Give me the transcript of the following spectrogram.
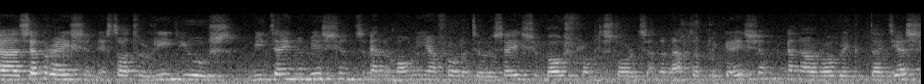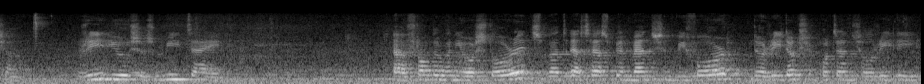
Uh, separation is thought to reduce methane emissions and ammonia volatilization, both from the storage and the land application. Anaerobic digestion reduces methane uh, from the manure storage, but as has been mentioned before, the reduction potential really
